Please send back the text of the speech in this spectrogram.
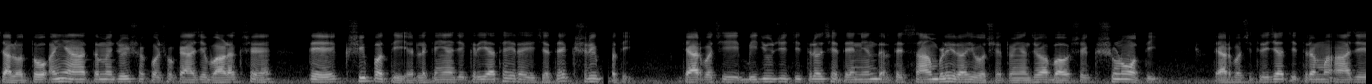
ચાલો, તો અહીંયા તમે જોઈ શકો છો કે આ જે બાળક છે, તે ક્ષિપતિ, એટલે કે અહીંયા જે ક્રિયા થઈ રહી છે, તે ક્ષિપતિ. ત્યાર પછી બીજું જે ચિત્ર છે તેની અંદર તે સાંભળી રહ્યો છે તો અહીંયા જવાબ આવશે ક્ષુણોતી. ત્યાર પછી ત્રીજા ચિત્રમાં આ જે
